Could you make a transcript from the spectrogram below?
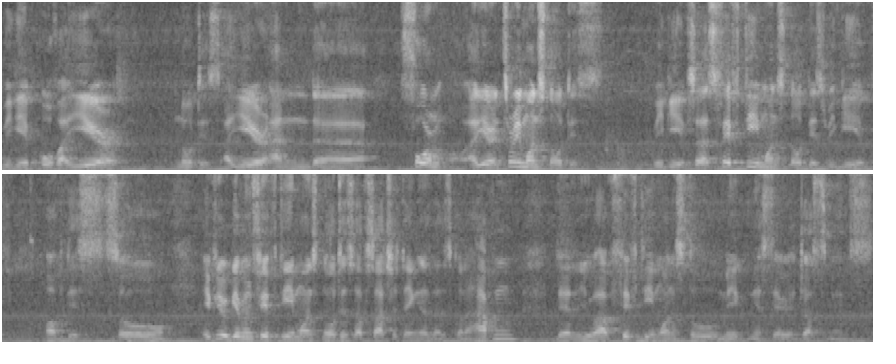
We gave over a year notice, a year and uh, four, a year and three months notice we gave. So that's 15 months notice we gave of this. So if you're given 15 months notice of such a thing as that's going to happen, then you have 15 months to make necessary adjustments.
